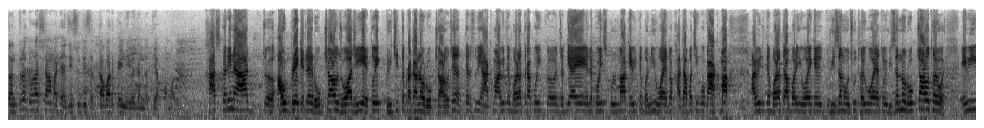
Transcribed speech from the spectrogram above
તંત્ર દ્વારા શા માટે હજી સુધી સત્તાવાર કંઈ નિવેદન નથી આપવામાં આવ્યું? ખાસ કરીને આ આઉટબ્રેક એટલે રોગચાળો જોવા જઈએ તો એક વિચિત્ર પ્રકારનો રોગચાળો છે. અત્યાર સુધી આંખમાં આવી રીતે બળતરા કોઈક જગ્યાએ એટલે કોઈ સ્કૂલમાં કેવી રીતે બની હોય તો ખાધા પછી કોઈક આંખમાં આવી રીતે બળતરા બળી હોય કે વિઝન ઓછું થયું હોય અથવા વિઝનનો રોગચાળો થયો હોય એવી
